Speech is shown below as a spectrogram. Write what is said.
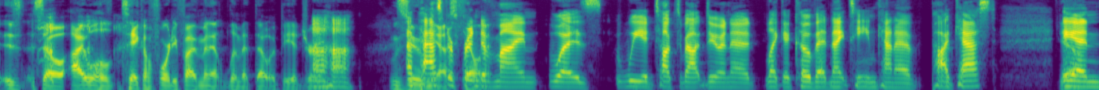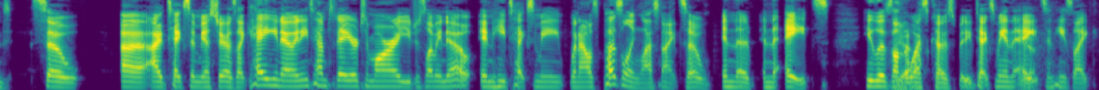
is so I will take a 45 minute limit. That would be a dream. Uh-huh. Zoom, a pastor yes, friend of mine was we had talked about doing a like a covid-19 kind of podcast Yeah. and so uh, i texted him yesterday i was like hey you know anytime today or tomorrow you just let me know and he texted me when i was puzzling last night so in the in the eights he lives on Yeah. the west coast but he texted me in the Yeah. eights and he's like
